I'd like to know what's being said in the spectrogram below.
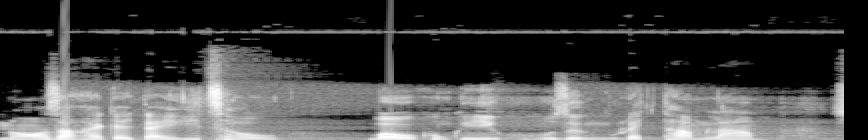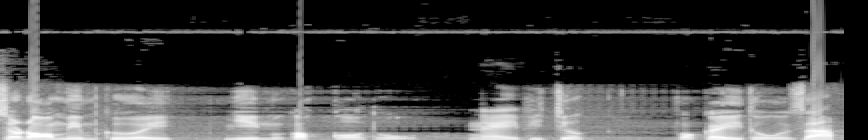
Nó giang hai cái tay hít sâu, bầu không khí của khu rừng một cách tham lam, sau đó mỉm cười nhìn một góc cổ thụ ngay phía trước, vỏ cây thô ráp,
